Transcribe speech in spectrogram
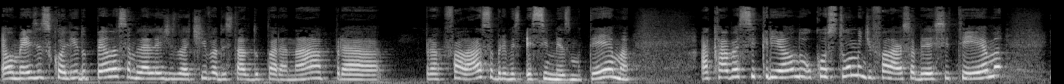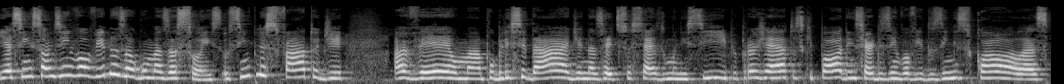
é o mês escolhido pela Assembleia Legislativa do Estado do Paraná para falar sobre esse mesmo tema, acaba se criando o costume de falar sobre esse tema e assim são desenvolvidas algumas ações. O simples fato de haver uma publicidade nas redes sociais do município, projetos que podem ser desenvolvidos em escolas,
